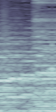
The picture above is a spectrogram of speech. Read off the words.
Música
